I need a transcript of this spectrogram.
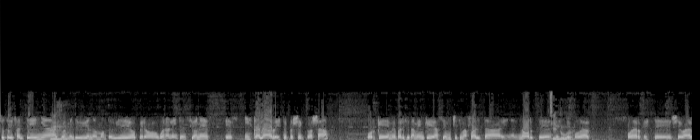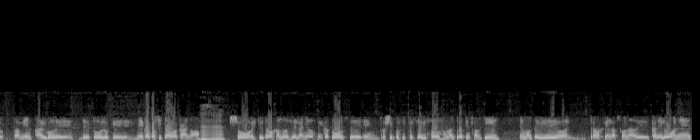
Yo soy salteña, uh -huh. actualmente viviendo en Montevideo, pero bueno, la intención es, es instalar este proyecto allá porque me parece también que hace muchísima falta en el norte Sin duda. Este, poder poder este, llevar también algo de, de, todo lo que me he capacitado acá, ¿no? Uh -huh. Yo estoy trabajando desde el año 2014 en proyectos especializados en maltrato infantil en Montevideo, en, trabajé en la zona de Canelones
